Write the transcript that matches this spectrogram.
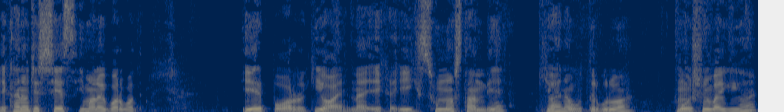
এখানে হচ্ছে শেষ হিমালয় পর্বত। এরপর কি হয়? না এই শূন্যস্থান দিয়ে কি হয় না, উত্তর পূর্ব মৌসুমী বায়ু কি হয়?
